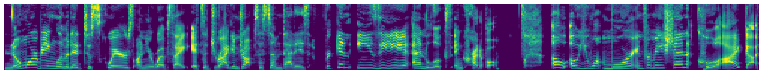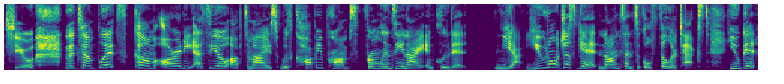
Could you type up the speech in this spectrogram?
No more being limited to squares on your website. It's a drag and drop system that is freaking easy and looks incredible. Oh, oh, you want more information? Cool, I got you. The templates come already SEO optimized with copy prompts from Lindsay and I included. Yeah, you don't just get nonsensical filler text. You get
